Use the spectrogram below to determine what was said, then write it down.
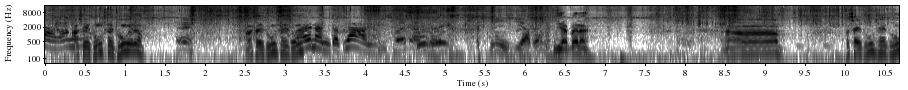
ต่อแล้วเอาใส่ถุงใส่ถุงเลยเร็ว เอาใส่ถุงใส่ถุงไว้นั่นกับย่าน่ะสวยทั้งเลยนี่เหยียบแล้วเหยียบไปน่ะเอาเอาใส่ถุงใส่ถุง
